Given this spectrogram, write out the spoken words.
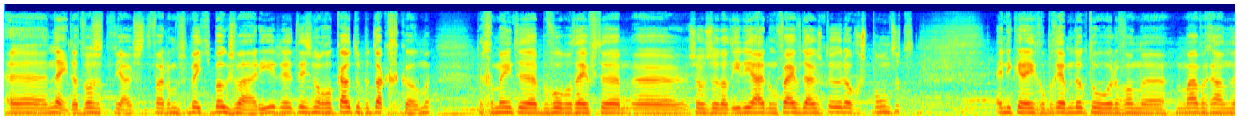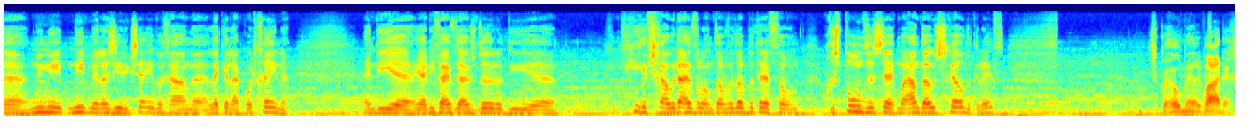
Eh, nee, dat was het juist. Waarom ze een beetje boos waren hier. Het is nogal koud op het dak gekomen. De gemeente bijvoorbeeld heeft, eh, eh, zoals ze dat ieder jaar doen, 5000 euro gesponsord. En die kregen op een gegeven moment ook te horen van, eh, maar we gaan eh, nu niet, meer naar Zierikzee, we gaan eh, lekker naar Kortgene. En die, eh, ja, die 5000 euro die, eh, heeft Schouwen-Duiveland dan wat dat betreft van gesponsord zeg maar, aan de Oosterscheldekreeft. Is wel heel merkwaardig.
